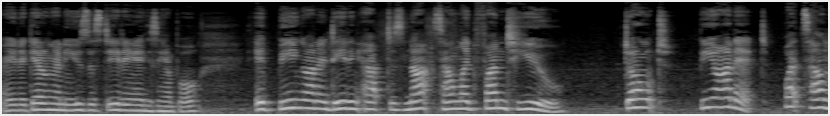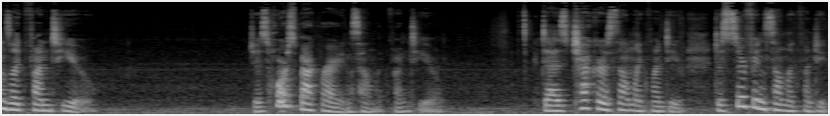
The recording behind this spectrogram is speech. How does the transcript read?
Right? Again, I'm going to use this dating example. If being on a dating app does not sound like fun to you, don't be on it. What sounds like fun to you? Does horseback riding sound like fun to you? Does checkers sound like fun to you? Does surfing sound like fun to you?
